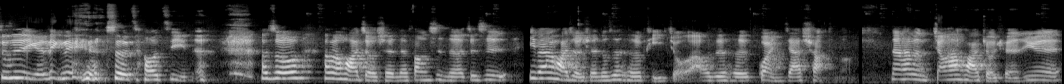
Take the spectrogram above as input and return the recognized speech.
就是一个另类的社交技能。他说他们划酒泉的方式呢，就是一般划酒泉都是喝啤酒啊，或者喝灌人家 shot 嘛。那他们教他划酒泉，因为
